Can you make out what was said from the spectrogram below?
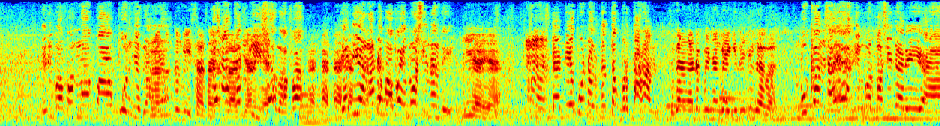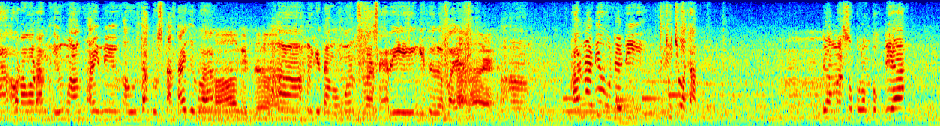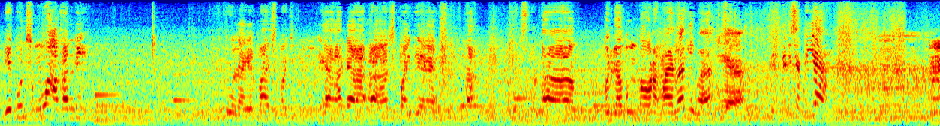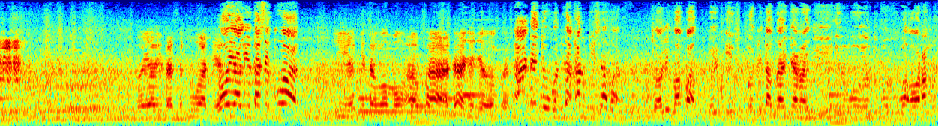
jadi bapak ngapapun juga Belum ya tentu bisa saya nggak akan belajar bisa ya. bapak jadi yang ada bapak emosi nanti Iya ya. dan dia pun tetap bertahan Suka ngadepin yang kayak gitu juga, Pak? bukan saya informasi dari uh, orang-orang ilmu uh, ini ustadz ustadz aja pak Oh gitu. Ah, kita ngomong setelah sharing gitu loh pak ya, Oh, oh, ya. Ah, karena dia udah dicuci otak Hmm. udah masuk kelompok dia dia pun semua akan di itulah ya pak semacam yang ada uh, supaya dia nggak uh, bergabung ke orang lain lagi pak Iya. jadi setia Hmm. Loyalitasnya kuat ya. loyalitasnya kuat Iya, kita ngomong apa ada aja jawaban. ada jawaban nggak akan bisa pak kecuali bapak kita belajar lagi ilmu untuk merubah orang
